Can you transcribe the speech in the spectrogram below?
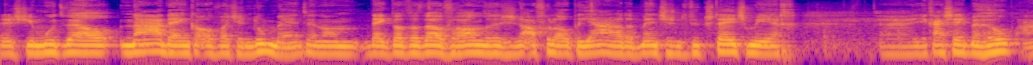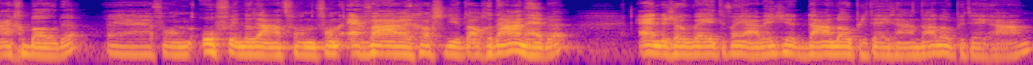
Dus je moet wel nadenken over wat je aan het doen bent. En dan denk ik dat het wel veranderd is in de afgelopen jaren. Dat mensen natuurlijk steeds meer... eh, je krijgt steeds meer hulp aangeboden. eh, van, of inderdaad van, van ervaren gasten die het al gedaan hebben. En dus ook weten van ja, weet je, daar loop je tegenaan, daar loop je tegenaan.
